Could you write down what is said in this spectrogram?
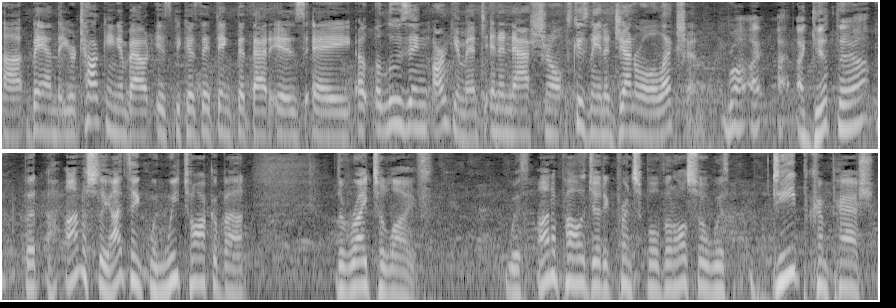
uh, ban that you're talking about is because they think that that is a, a, losing argument in a national, excuse me, in a general election. Well, I, I, I get that, but honestly, I think when we talk about the right to life, with unapologetic principle, but also with deep compassion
